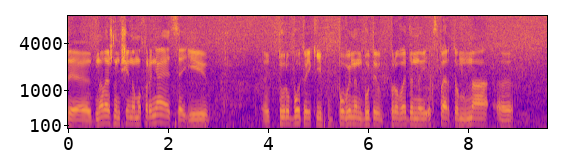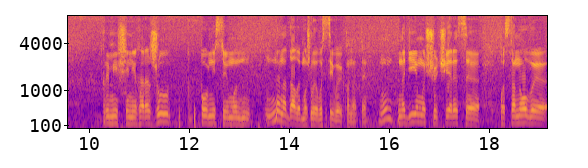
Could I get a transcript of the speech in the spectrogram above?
е, належним чином охороняється. І ту роботу, який повинен бути проведений експертом на приміщенні гаражу, повністю йому не надали можливості виконати. Ну, надіємося, що через е, постанови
